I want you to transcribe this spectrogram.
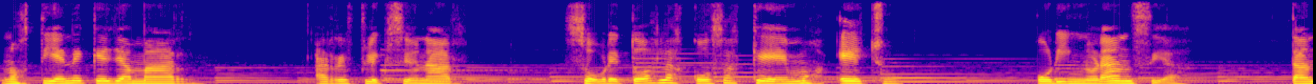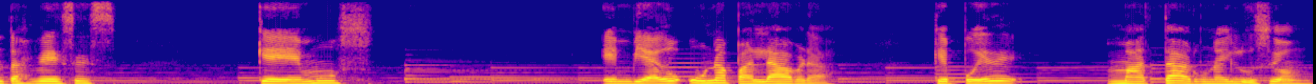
nos tiene que llamar a reflexionar sobre todas las cosas que hemos hecho por ignorancia, tantas veces que hemos enviado una palabra que puede matar una ilusión,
